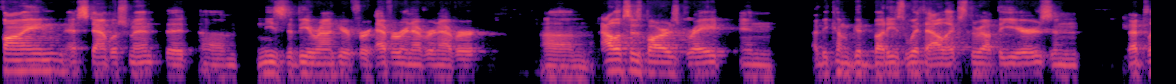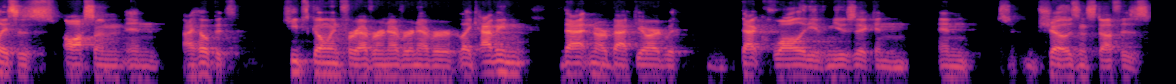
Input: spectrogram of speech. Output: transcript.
fine establishment that um, needs to be around here forever and ever and ever. Um, Alex's bar is great, and I become good buddies with Alex throughout the years, and that place is awesome. And I hope it keeps going forever and ever and ever. Like having that in our backyard with that quality of music and and shows and stuff is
